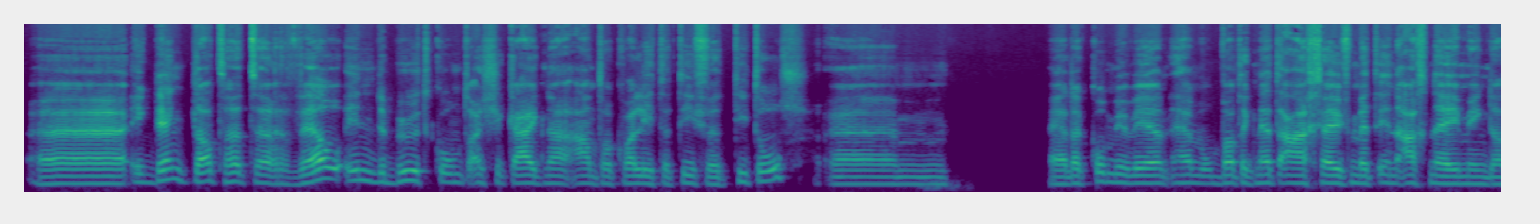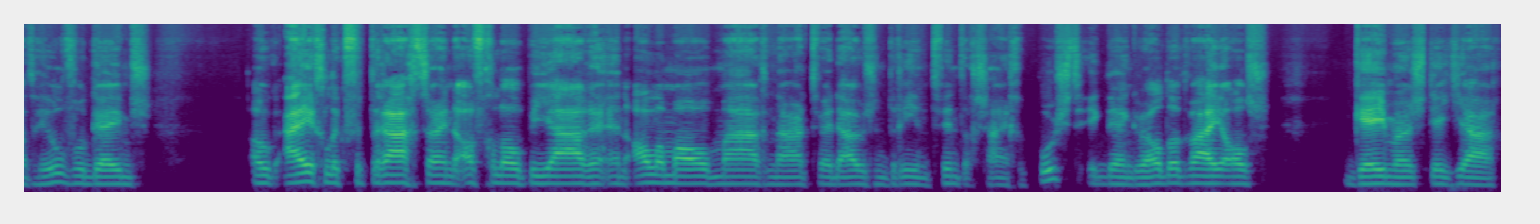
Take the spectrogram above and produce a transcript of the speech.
Uh, ik denk dat het er wel in de buurt komt als je kijkt naar een aantal kwalitatieve titels. Um, ja, dan kom je weer hè, op wat ik net aangeef met inachtneming dat heel veel games ook eigenlijk vertraagd zijn de afgelopen jaren en allemaal maar naar 2023 zijn gepusht. Ik denk wel dat wij als gamers dit jaar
